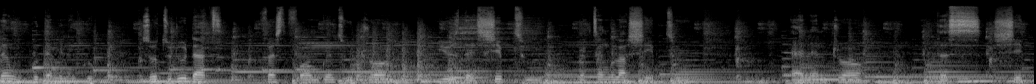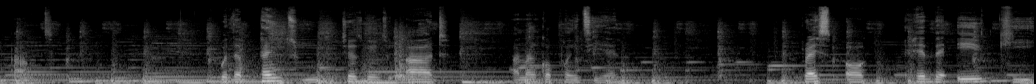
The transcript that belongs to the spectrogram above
then we'll put them in a group. So to do that first of all i'm going to draw use the shape tool rectangular shape tool and then draw this shape out. With the pen tool just going to add an anchor point here. Press or hit the a key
